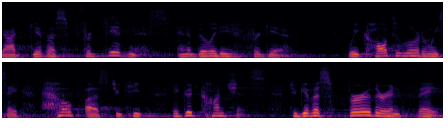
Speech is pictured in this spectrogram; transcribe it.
God, give us forgiveness and ability to forgive. We call to the Lord and we say, Help us to keep a good conscience, to give us further in faith,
